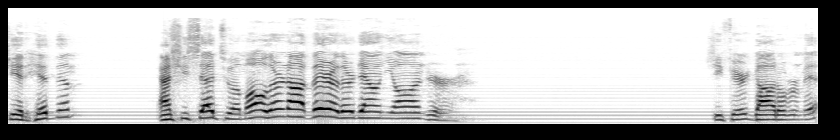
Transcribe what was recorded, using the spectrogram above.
she had hid them. And she said to him, Oh, they're not there. They're down yonder. She feared God over men.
